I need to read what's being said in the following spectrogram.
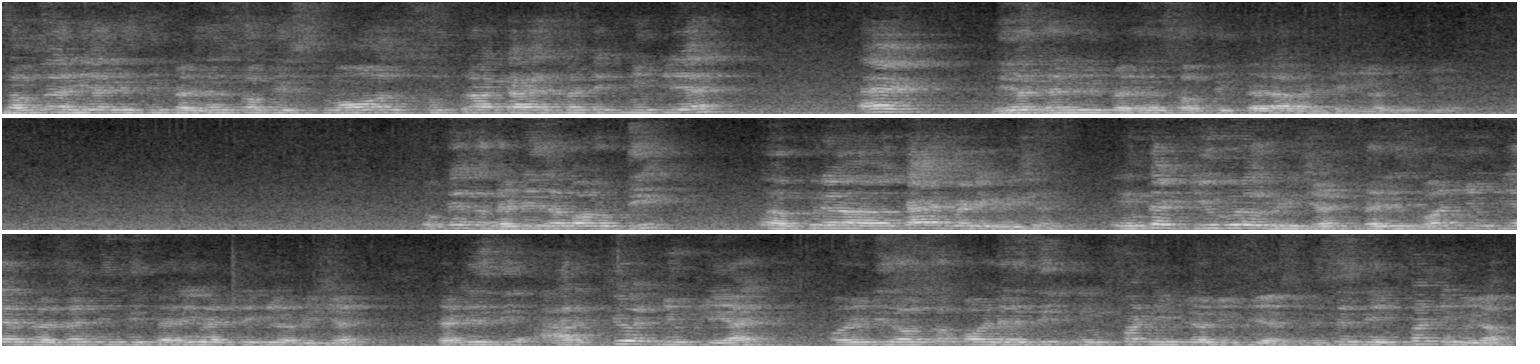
Somewhere here is the presence of the small suprachiasmatic nuclei and here there will be presence of the paraventricular nuclei. Okay, so that is about the uh, chiasmatic region. In the tuberal region, there is one nuclei present in the periventricular region, that is the arcuate nuclei, or it is also called as the infundibular nucleus. So this is the infundibulum.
